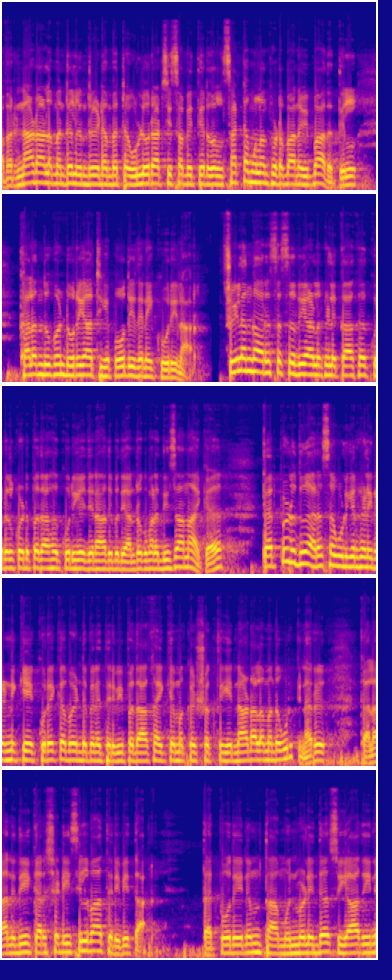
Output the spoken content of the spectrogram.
அவர் நாடாளுமன்றில் இன்று இடம்பெற்ற உள்ளூராட்சி சபை தேர்தல் சட்டமூலம் தொடர்பான விவாதத்தில் கலந்து கொண்டு உரையாற்றிய போது இதனை கூறினார். ஸ்ரீலங்கா அரசு சேவையாளர்களுக்காக குரல் கொடுப்பதாக கூறிய ஜனாதிபதி அன்றகுமார திசாநாயக்க தற்பொழுது அரச ஊழியர்களின் எண்ணிக்கையை குறைக்க வேண்டும் என தெரிவிப்பதாக ஐக்கிய மக்கள் சக்தியின் நாடாளுமன்ற உறுப்பினர் கலாநிதி கர்ஷடி சில்வா தெரிவித்தார். தற்போதேனும் தாம் முன்மொழிந்த சுயாதீன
